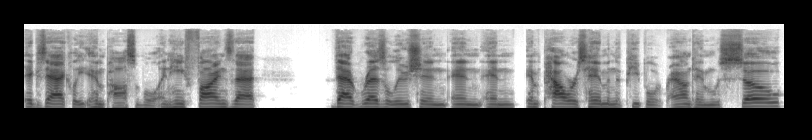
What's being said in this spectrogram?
exactly impossible. And he finds that that resolution and and empowers him and the people around him was so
